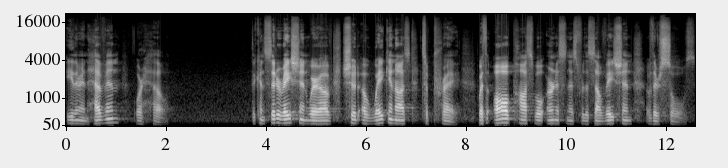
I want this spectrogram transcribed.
either in heaven or hell. The consideration whereof should awaken us to pray with all possible earnestness for the salvation of their souls.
